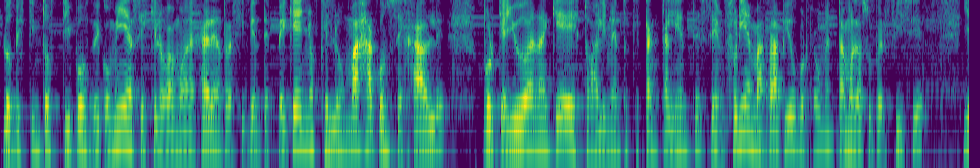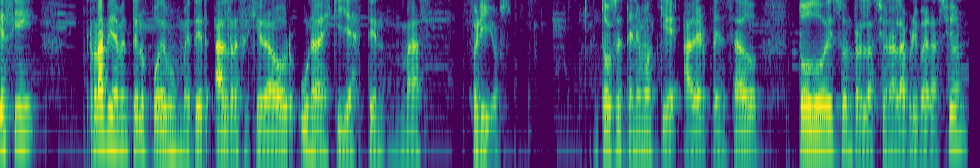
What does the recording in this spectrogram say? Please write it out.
los distintos tipos de comida, si es que los vamos a dejar en recipientes pequeños, que es lo más aconsejable, porque ayudan a que estos alimentos que están calientes se enfríen más rápido porque aumentamos la superficie y así rápidamente los podemos meter al refrigerador una vez que ya estén más fríos. Entonces tenemos que haber pensado todo eso en relación a la preparación.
